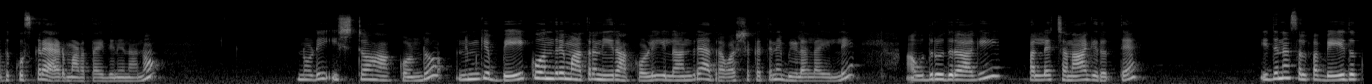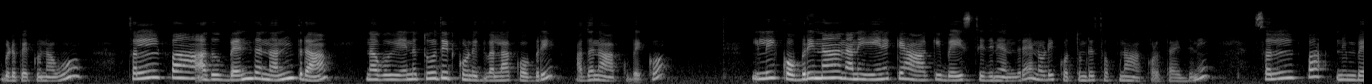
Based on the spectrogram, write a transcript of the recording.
ಅದಕ್ಕೋಸ್ಕರ ಆ್ಯಡ್ ಮಾಡ್ತಾ ಇದ್ದೀನಿ ನಾನು. ನೋಡಿ, ಇಷ್ಟ ಹಾಕ್ಕೊಂಡು, ನಿಮಗೆ ಬೇಕು ಅಂದರೆ ಮಾತ್ರ ನೀರು ಹಾಕ್ಕೊಳ್ಳಿ ಇಲ್ಲಾಂದರೆ ಅದರ ಅವಶ್ಯಕತೆನೇ ಬೀಳಲ್ಲ ಇಲ್ಲಿ. ಉದುರುದುರಾಗಿ ಪಲ್ಯ ಚೆನ್ನಾಗಿರುತ್ತೆ. ಇದನ್ನು ಸ್ವಲ್ಪ ಬೇಯೋದಕ್ಕೆ ಬಿಡಬೇಕು ನಾವು. ಸ್ವಲ್ಪ ಅದು ಬೆಂದ ನಂತರ ನಾವು ಏನು ತುರಿದಿಟ್ಕೊಂಡಿದ್ವಲ್ಲ ಕೊಬ್ಬರಿ ಅದನ್ನು ಹಾಕಬೇಕು. ಇಲ್ಲಿ ಕೊಬ್ಬರಿನ ನಾನು ಏನಕ್ಕೆ ಹಾಕಿ ಬೇಯಿಸ್ತಿದ್ದೀನಿ ಅಂದರೆ ನೋಡಿ ಕೊತ್ತಂಬರಿ ಸೊಪ್ಪನ್ನ ಹಾಕ್ಕೊಳ್ತಾ ಇದ್ದೀನಿ. ಸ್ವಲ್ಪ ನಿಂಬೆ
